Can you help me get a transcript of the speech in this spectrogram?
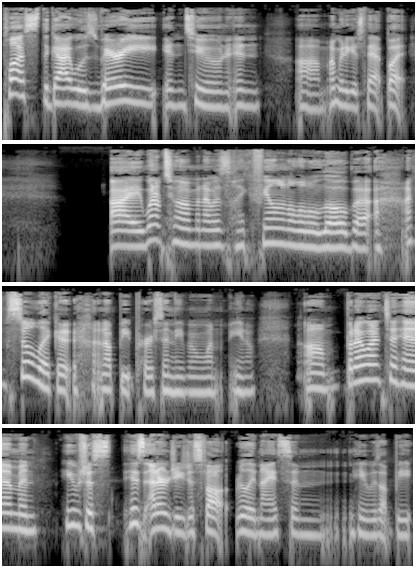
plus the guy was very in tune, and um, I'm gonna get to that, but I went up to him and I was like feeling a little low, but I'm still like a, an upbeat person, even when you know. Um, but I went to him and he was just his energy just felt really nice, and he was upbeat.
